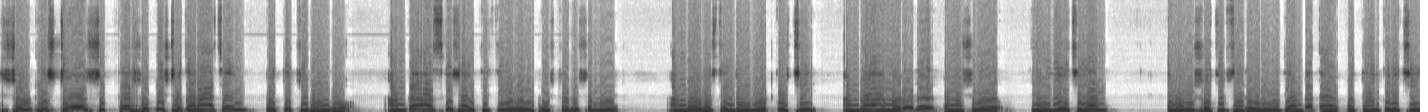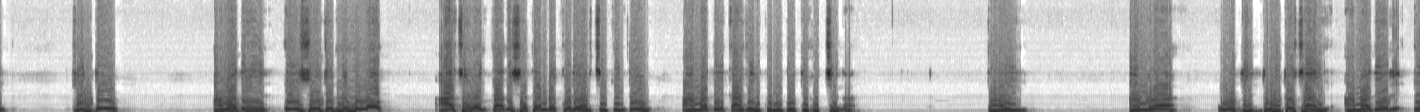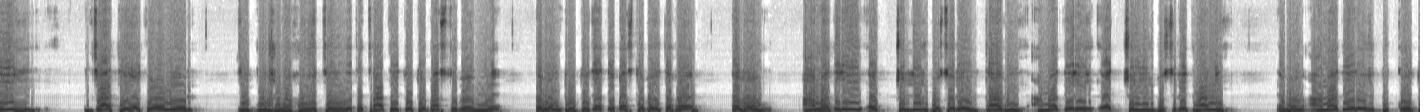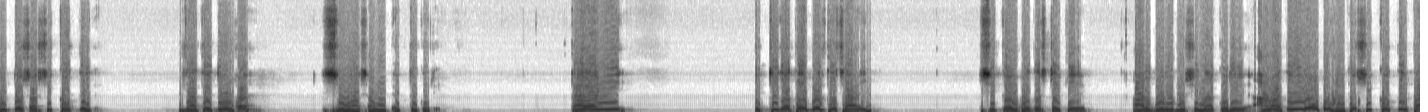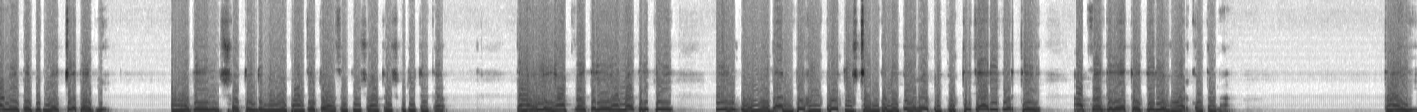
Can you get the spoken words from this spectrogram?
সংশ্লিষ্ট শিক্ষা সংশ্লিষ্ট যারা আছেন, প্রত্যেককে বলব, আমরা আজকে সাহিত্যের তৃণমূল প্রেস ক্লাবের সামনে আমরা অবস্থান ধর্মঘট করছি। আমরা আমার অনশনে গিয়েছিলাম। এবং সচিব স্যারের অনুমতি আমরা তা প্রত্যাহার করেছি। কিন্তু আমাদের এই সৌজন্যমূলক আচরণ তাদের সাথে আমরা করে আসছি, কিন্তু আমাদের কাজের কোনো গতি হচ্ছে না। তাই আমরা অতি দ্রুত চাই আমাদের এই জাতীয়করণের যে ঘোষণা হয়েছে, এটা যাতে দ্রুত বাস্তবায়ন হয় এবং দ্রুত যাতে বাস্তবায়িত হয় এবং আমাদের এই একচল্লিশ বছরের দাবি, আমাদের এই একচল্লিশ বছরের গ্লানি এবং আমাদের এই দুঃখ দুর্দশা শিক্ষকদের যাতে দূর হয়, সে আশা আমি ব্যক্ত করি। তাই আমি একটি কথাই বলতে চাই, শিক্ষা উপদেষ্টাকে আর গরিবসী না করে আমাদের এই শিক্ষকদের প্রাণের দাবি, ন্যায্য দাবি, আমাদের স্বতন্ত্রভাবে বাজেটও আছে দুশো আঠাশ কোটি টাকা। তাহলে আপনাদের এই, আমাদেরকে এই অনুদান বহু প্রতিষ্ঠানগুলি বিজ্ঞপ্তি জারি করতে আপনাদের এত দেরি হওয়ার কথা না। তাই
